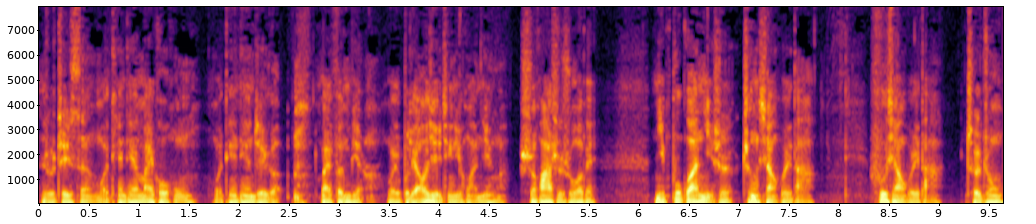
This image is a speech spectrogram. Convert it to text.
你说：“Jason，我天天买口红，我天天这个 买粉饼，我也不了解经济环境啊。”实话实说呗。你不管你是正向回答、负向回答、折中，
